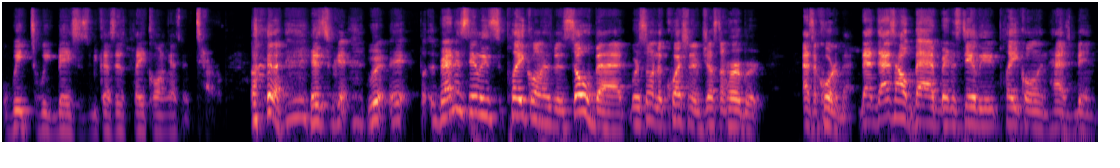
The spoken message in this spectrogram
week to week basis because his play calling has been terrible. it's it, Brandon Staley's play calling has been so bad. We're starting to question of Justin Herbert as a quarterback. That that's how bad Brandon Staley play calling has been.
